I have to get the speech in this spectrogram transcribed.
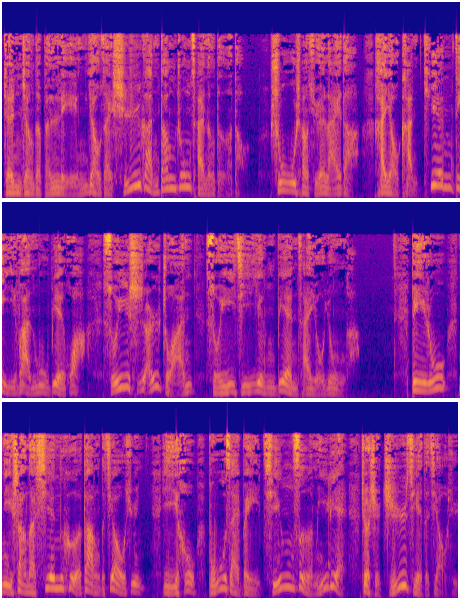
真正的本领要在实干当中才能得到，书上学来的。还要看天地万物变化，随时而转，随机应变才有用啊！比如你上那仙鹤当的教训，以后不再被情色迷恋，这是直接的教训。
